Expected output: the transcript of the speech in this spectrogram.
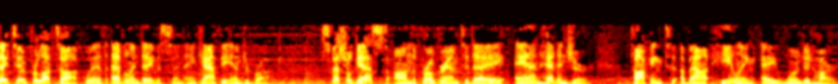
Stay tuned for Love Talk with Evelyn Davison and Kathy Enderbrock. Special guest on the program today, Ann Hettinger, talking to, about healing a wounded heart.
